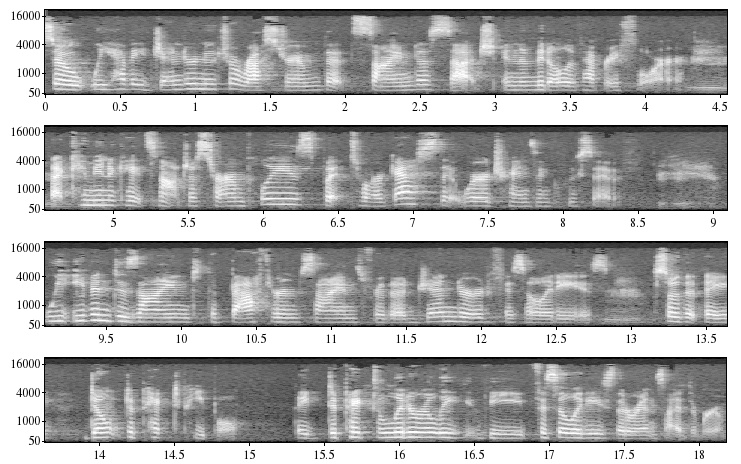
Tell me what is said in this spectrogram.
So we have a gender neutral restroom that's signed as such in the middle of every floor. Mm. That communicates not just to our employees, but to our guests that we're trans inclusive. Mm-hmm. We even designed the bathroom signs for the gendered facilities mm. so that they don't depict people. They depict literally the facilities that are inside the room.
